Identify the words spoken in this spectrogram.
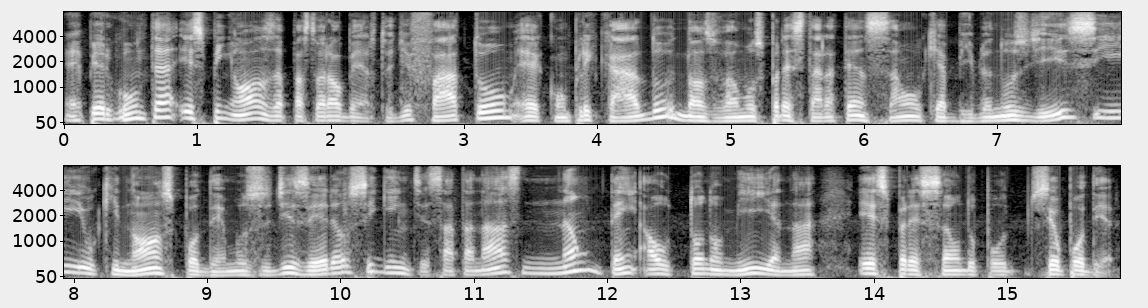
É pergunta espinhosa, pastor Alberto. De fato, é complicado. Nós vamos prestar atenção ao que a Bíblia nos diz e o que nós podemos dizer é o seguinte: Satanás não tem autonomia na expressão do seu poder.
